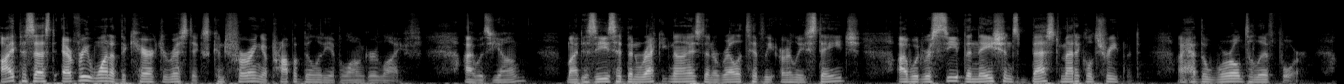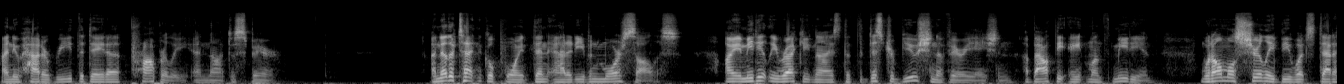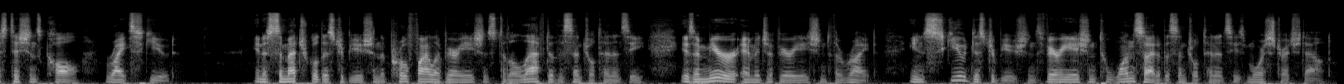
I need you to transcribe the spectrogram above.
I possessed every one of the characteristics conferring a probability of longer life. I was young, my disease had been recognized in a relatively early stage. I would receive the nation's best medical treatment. I had the world to live for. I knew how to read the data properly and not despair. Another technical point then added even more solace. I immediately recognized that the distribution of variation, about the eight-month median, would almost surely be what statisticians call right skewed. In a symmetrical distribution, the profile of variations to the left of the central tendency is a mirror image of variation to the right. In skewed distributions, variation to one side of the central tendency is more stretched out.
